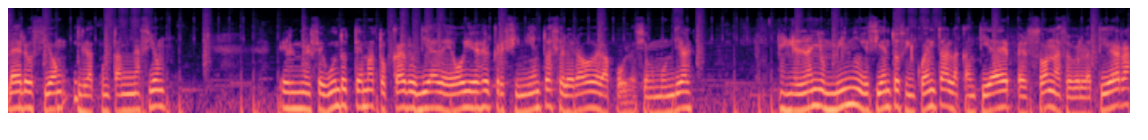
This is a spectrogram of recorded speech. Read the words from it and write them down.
la erosión y la contaminación. En el segundo tema a tocar el día de hoy es el crecimiento acelerado de la población mundial. En el año 1950 la cantidad de personas sobre la Tierra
